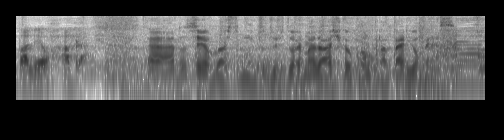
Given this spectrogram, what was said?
Valeu, abraço. Ah, não sei, eu gosto muito dos dois, mas eu acho que eu contrataria o Messi.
